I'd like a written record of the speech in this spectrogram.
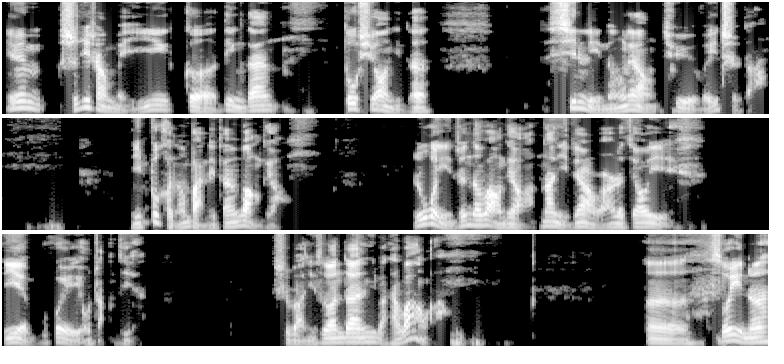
因为实际上每一个订单都需要你的心理能量去维持的，你不可能把这单忘掉。如果你真的忘掉，那你这样玩的交易。你也不会有长进，是吧？你做完单，你把它忘了，呃，所以呢，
